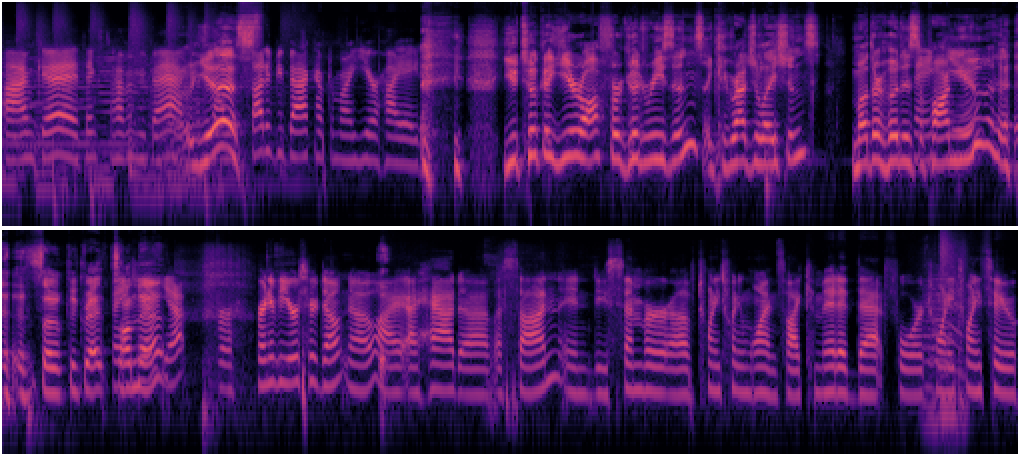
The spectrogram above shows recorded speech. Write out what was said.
I'm good. Thanks for having me back. Uh, yes. Excited to be back after my year hiatus. You took a year off for good reasons, and congratulations. Motherhood is Thank upon you. you. so congrats Thank on you. that. Yep. For, for any viewers who don't know, I, I had uh, a son in December of 2021. So I committed that for 2022.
